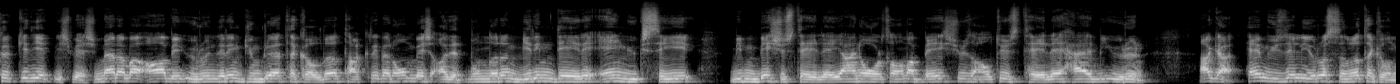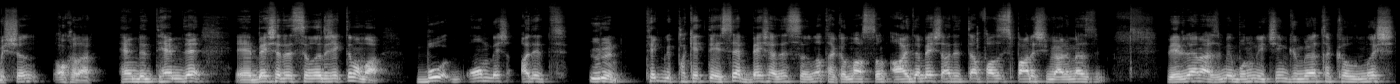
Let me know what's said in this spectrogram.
4775 Merhaba abi ürünlerim gümrüğe takıldı. Takriben 15 adet. Bunların birim değeri en yükseği 1500 TL yani ortalama 500-600 TL her bir ürün. Aga hem 150 euro sınırı takılmışsın o kadar. Hem de hem de 5 adet sınır diyecektim ama bu 15 adet ürün tek bir pakette ise 5 adet sınırına takılmazsın. Ayda 5 adetten fazla sipariş vermez verilemez mi? Bunun için gümrüğe takılmış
